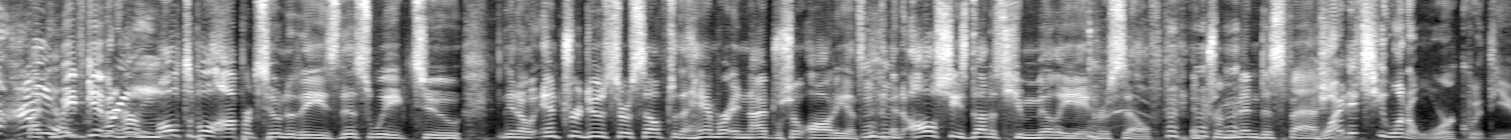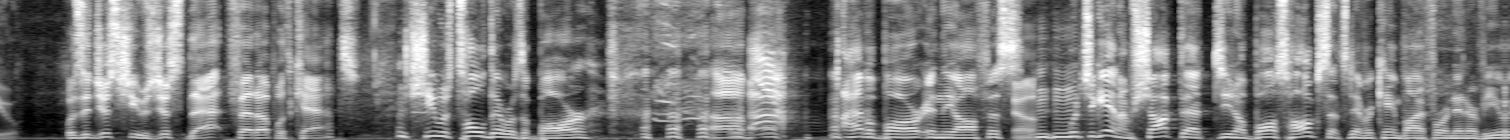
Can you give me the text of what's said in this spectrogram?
like we've given her multiple opportunities this week to, you know, introduce herself to the Hammer and Nigel show audience, Mm-hmm. and all she's done is humiliate herself in tremendous fashion. Why did she want to work with you? Was it just she was just that fed up with cats? she was told there was a bar? um, I have a bar in the office, Mm-hmm. which again, I'm shocked that you know Boss Hogsets never came by for an interview.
